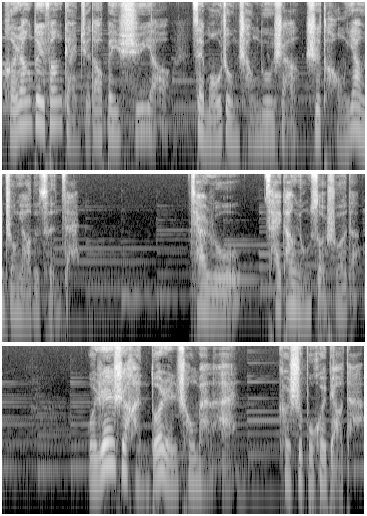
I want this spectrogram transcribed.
和让对方感觉到被需要，在某种程度上是同样重要的存在。恰如蔡康永所说的：“我认识很多人充满了爱，可是不会表达。”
